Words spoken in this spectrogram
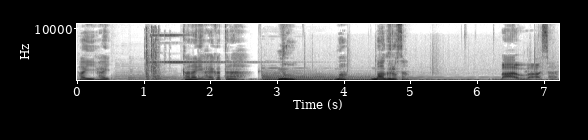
はいはい。かなり早かったな。の、ま、マグロさん。バウアーさん、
